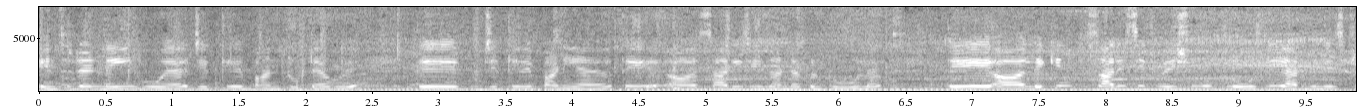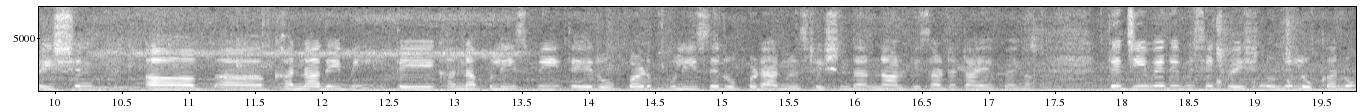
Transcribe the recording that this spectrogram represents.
ਇਨਸੀਡੈਂਟ ਨਹੀਂ ਹੋਇਆ ਜਿੱਥੇ ਬੰਨ ਟੁੱਟਿਆ ਹੋਏ ਤੇ ਜਿੱਥੇ ਵੀ ਪਾਣੀ ਆਇਆ ਤੇ ਸਾਰੀ ਚੀਜ਼ ਅੰਡਰ ਕੰਟਰੋਲ ਹੈ। ਤੇ ਲੇਕਿਨ ਸਾਰੀ ਸਿਚੁਏਸ਼ਨ ਨੂੰ ਕਲੋਜ਼ਲੀ ਐਡਮਿਨਿਸਟ੍ਰੇਸ਼ਨ ਖੰਨਾ ਦੀ ਵੀ ਤੇ ਖੰਨਾ ਪੁਲਿਸ ਵੀ ਤੇ ਰੋਪੜ ਪੁਲਿਸ ਤੇ ਰੋਪੜ ਐਡਮਿਨਿਸਟ੍ਰੇਸ਼ਨ ਦਾ ਨਾਲ ਵੀ ਸਾਡਾ ਟਾਈਪ ਹੈਗਾ। ਤੇ ਜਿਵੇਂ ਦੀ ਵੀ ਸਿਚੁਏਸ਼ਨ ਹੁੰਦੀ ਲੋਕਾਂ ਨੂੰ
